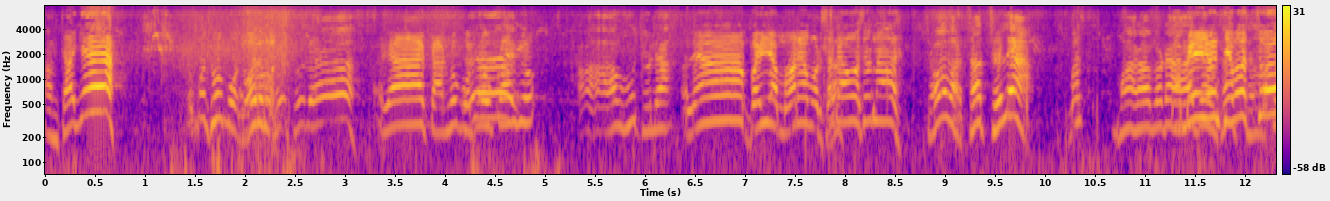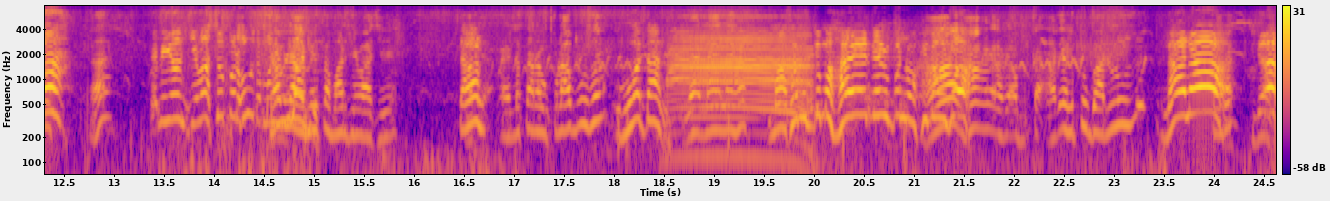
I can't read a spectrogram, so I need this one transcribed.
અમથાજી થોડું બોલો અલ્યા ચારનો પોટલો ગયો હું થયું અલ્યા ભાઈ અમારે વરસાદ આવો છે ને. જો વરસાદ છે લ્યા. બસ. મારા બટા તમે ઈયોન જેવા જ છો. હા? તમે ઈયોન જેવા જ છો પણ હું તમને લ્યા, તમારા જેવા છીએ. તાન એટલે તારે ઉપડાવું છે હો તાન લે લે લે માથા મૂકજો હું હાયર દેર ઉપર નોખી દઉં હા, છું અરે, તું ગાડલું છે ના ના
